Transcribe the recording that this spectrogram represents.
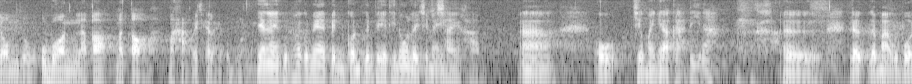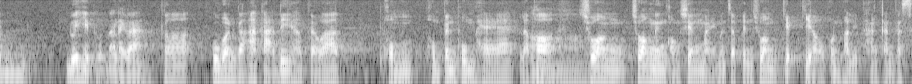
ยมอยู่อุบล แล้วก็มาต่อมหาวิทยาลัยอุบล ยังไงคุณพ่อคุณแม่เป็นคนพื้นเพที่โน่นเลยใช่ไหมใช่ครับ อ่าโอ้ เชียงใหม่นี่อากาศดีนะเออแล้วแล้วมาอุบลด้วยเหตุผลอะไรบ้างก็อุบลก็อากาศดีครับ แต่ว่าผมผมเป็นภูมิแพ้แล้วก็อ๋อช่วงช่วงหนึ่งของเชียงใหม่ มันจะเป็นช่วงเก็บเกี่ยวผลผลิตทางการเกษ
